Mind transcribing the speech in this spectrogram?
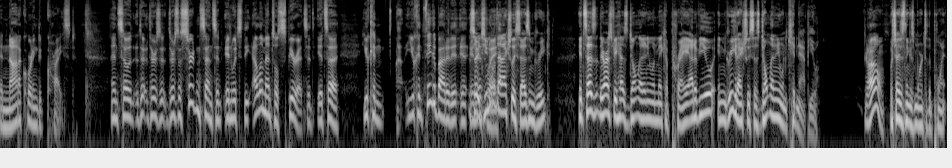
and not according to Christ." And so th- there's a, there's a certain sense in, in which the elemental spirits, it, it's a, you can you can think about it in, in this do you know way. what that actually says in Greek? It says the RSV has "Don't let anyone make a prey out of you." In Greek, it actually says "Don't let anyone kidnap you," Oh, which I just think is more to the point.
